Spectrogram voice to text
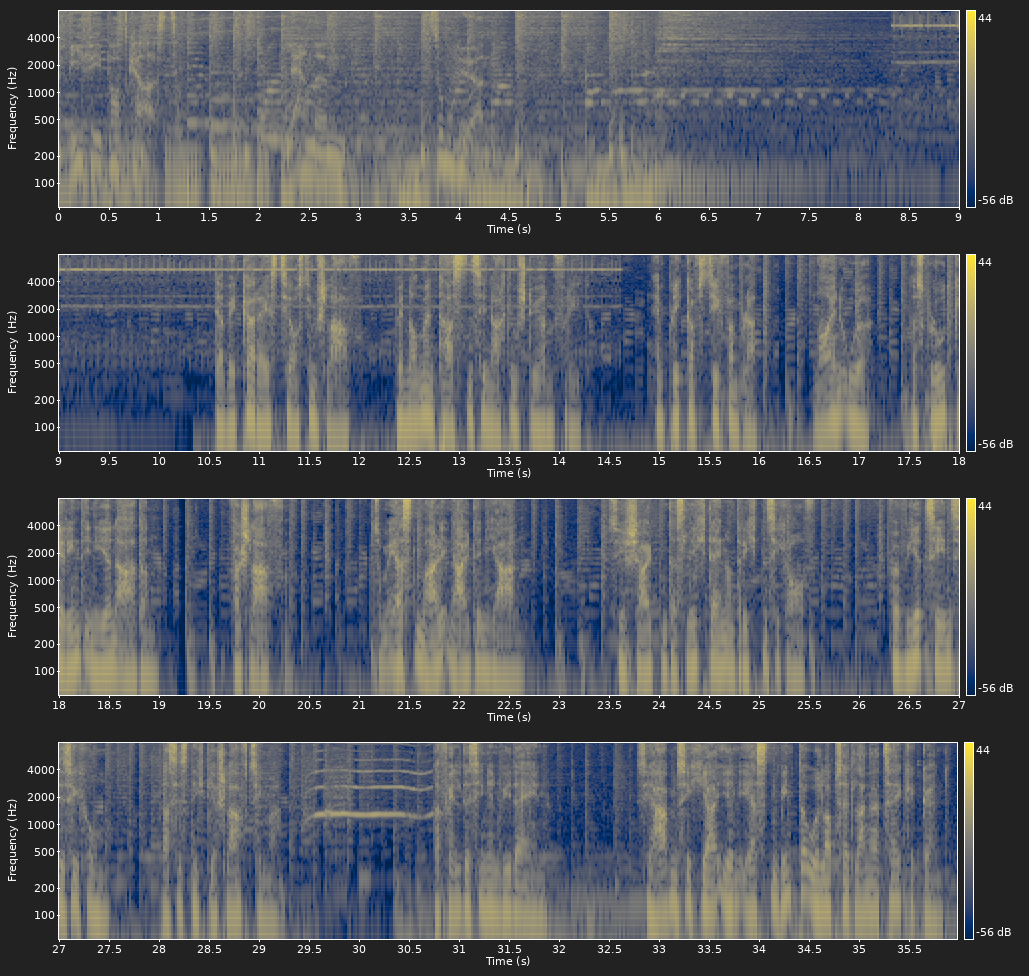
Der Wifi Podcast. Lernen zum Hören. Der Wecker reißt sie aus dem Schlaf. Benommen tasten sie nach dem Störenfried. Ein Blick aufs Ziffernblatt. 9 Uhr. Das Blut gerinnt in ihren Adern. Verschlafen. Zum ersten Mal in all den Jahren. Sie schalten das Licht ein und richten sich auf. Verwirrt sehen sie sich um. Das ist nicht ihr Schlafzimmer. Da fällt es ihnen wieder ein. Sie haben sich ja ihren ersten Winterurlaub seit langer Zeit gegönnt.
